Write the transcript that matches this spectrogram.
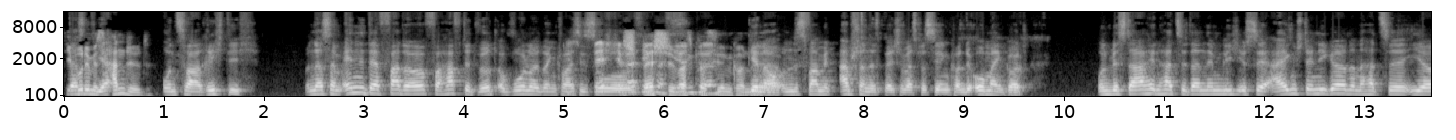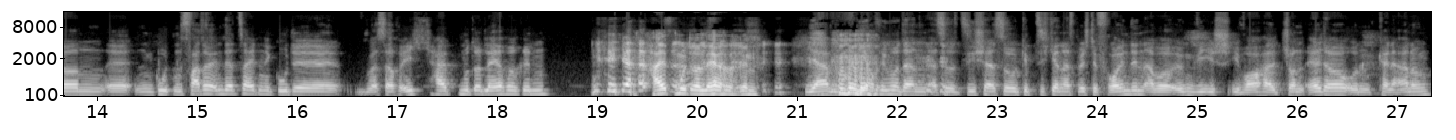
Die das- wurde ja. misshandelt. Und zwar richtig. Und dass am Ende der Vater verhaftet wird, obwohl er dann quasi Das Beste, so. was Beste, was passieren kann. passieren konnte. Genau, Ja. und es war mit Abstand das Beste, was passieren konnte. Oh mein Gott. Und bis dahin hat sie dann nämlich, ist sie eigenständiger, dann hat sie ihren äh, einen guten Vater in der Zeit, eine gute, was auch ich, Halbmutterlehrerin. ja, Halbmutterlehrerin. Ja, wie auch immer dann, also sie ist ja so, gibt sich gerne als beste Freundin, aber irgendwie ist Yvonne halt schon älter und keine Ahnung.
